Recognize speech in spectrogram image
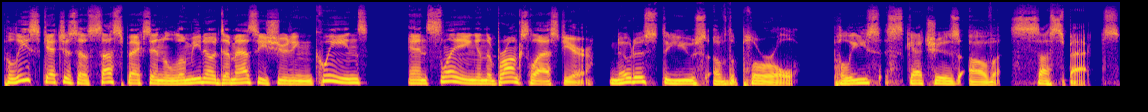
Police sketches of suspects in Lomino DeMasi shooting in Queens and slaying in the Bronx last year. Notice the use of the plural police sketches of suspects.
